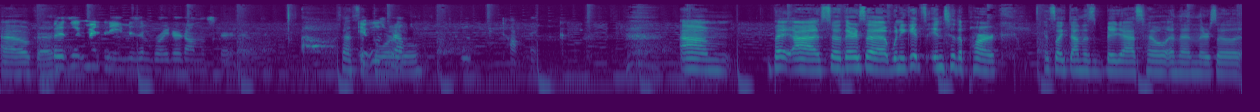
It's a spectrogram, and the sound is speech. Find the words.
Oh, okay. but it's like my name is embroidered on the skirt and everything. Oh, that's It was rough. adorable. Topic. Um, but uh, so there's a when he gets into the park, it's like down this big ass hill, and then there's a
